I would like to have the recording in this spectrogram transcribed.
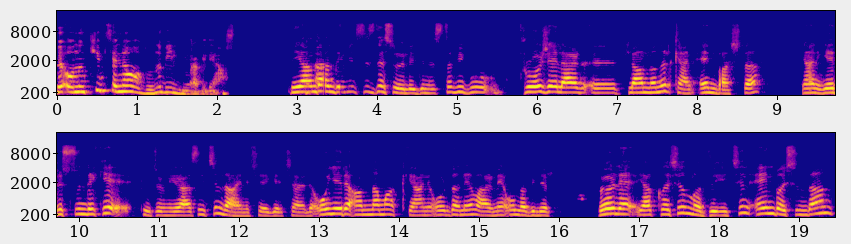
ve onun kimse ne olduğunu bilmiyor bile aslında. Bir yandan demin siz de söylediniz. Tabii bu projeler e, planlanırken en başta yani yer üstündeki kültür mirası için de aynı şey geçerli. O yeri anlamak yani orada ne var ne olabilir böyle yaklaşılmadığı için en başından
